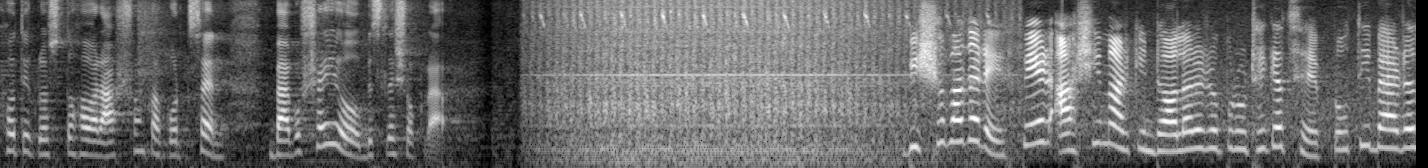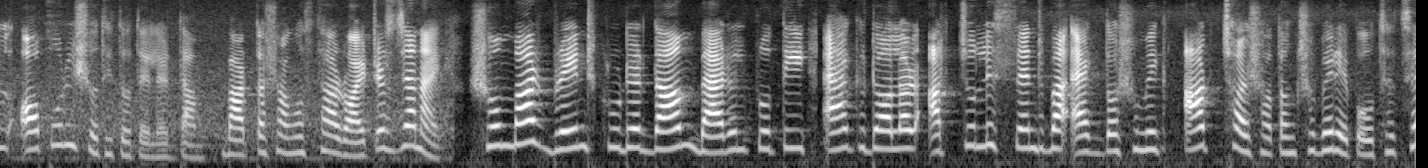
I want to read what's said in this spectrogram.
ক্ষতিগ্রস্ত হওয়ার আশঙ্কা করছেন ব্যবসায়ী ও বিশ্লেষকরা। বিশ্ববাজারে ফের আশি মার্কিন ডলারের উপর উঠে গেছে প্রতি ব্যারেল অপরিশোধিত তেলের দাম। বার্তা সংস্থা রয়টার্স জানায়, সোমবার ব্রেন্ড ক্রুডের দাম ব্যারেল প্রতি এক ডলার আটচল্লিশ সেন্ট বা এক দশমিক আট ছয় শতাংশ বেড়ে পৌঁছেছে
